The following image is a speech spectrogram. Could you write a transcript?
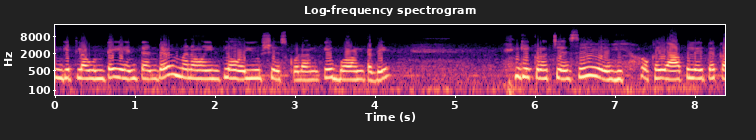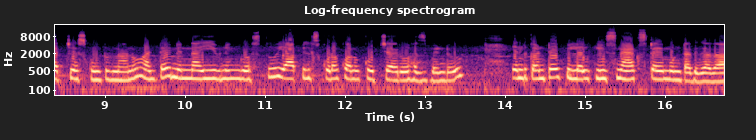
ఇంక ఇట్లా ఉంటే ఏంటంటే మనం ఇంట్లో యూజ్ చేసుకోవడానికి బాగుంటుంది. ఇంక ఇక్కడ వచ్చేసి ఒక యాపిల్ అయితే కట్ చేసుకుంటున్నాను. అంటే నిన్న ఈవినింగ్ వస్తూ యాపిల్స్ కూడా కొనుక్కొచ్చారు హస్బెండ్. ఎందుకంటే పిల్లలకి స్నాక్స్ టైం ఉంటుంది కదా.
